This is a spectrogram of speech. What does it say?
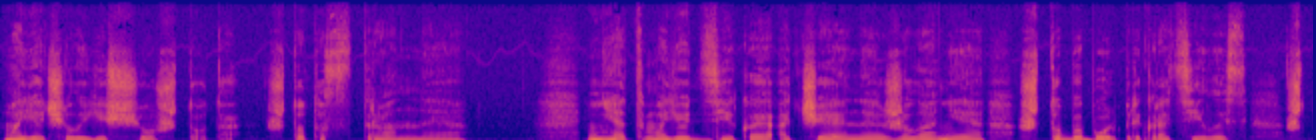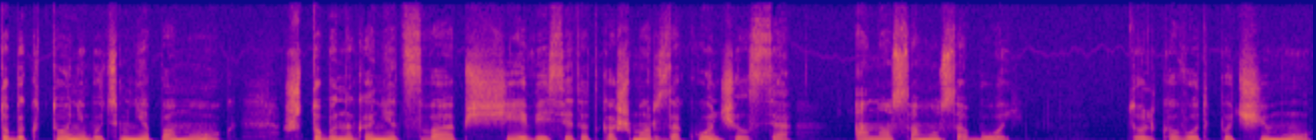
маячило еще что-то, что-то странное. Нет, мое дикое, отчаянное желание, чтобы боль прекратилась, чтобы кто-нибудь мне помог, чтобы, наконец, вообще весь этот кошмар закончился, оно само собой. Только вот почему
